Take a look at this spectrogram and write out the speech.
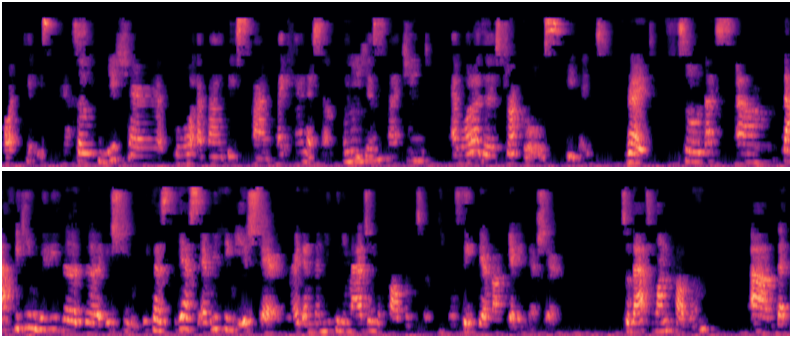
court case. So can you share more about this um, mechanism that mm-hmm. you just mentioned, and what are the struggles in it? Right. So that's um, that became really the the issue because yes, everything is shared, right? And then you can imagine the problems when people think they're not getting their share. So that's one problem um, that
